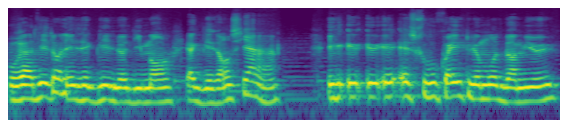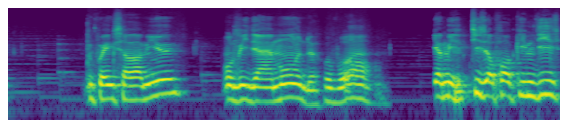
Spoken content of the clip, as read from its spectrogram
Vous regardez dans les églises le dimanche, il y a que des anciens. Hein. Est-ce que vous croyez que le monde va mieux? Vous croyez que ça va mieux? On vit dans un monde, faut voir. Il y a mes petits-enfants qui me disent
